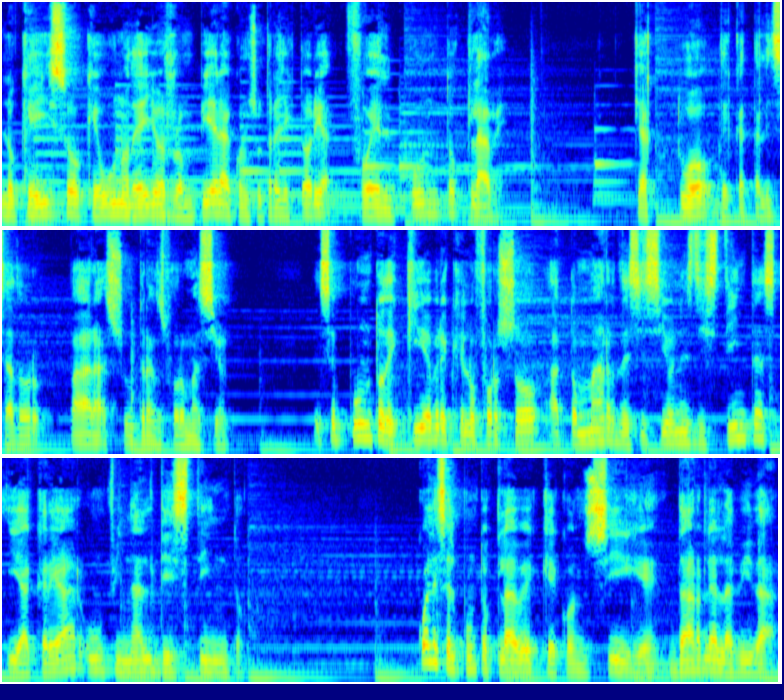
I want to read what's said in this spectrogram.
Lo que hizo que uno de ellos rompiera con su trayectoria fue el punto clave que actuó de catalizador para su transformación. Ese punto de quiebre que lo forzó a tomar decisiones distintas y a crear un final distinto. ¿Cuál es el punto clave que consigue darle a la vida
